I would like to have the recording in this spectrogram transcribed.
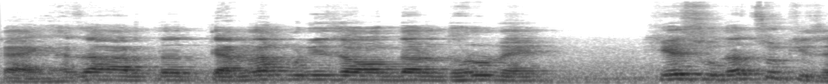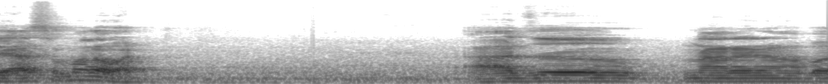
काय? ह्याचा अर्थ त्यांना कुणी जबाबदार धरू नये हे सुद्धा चुकीचं आहे असं मला वाटतं. आज नारायण आबा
